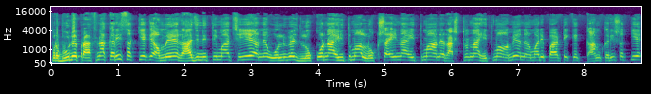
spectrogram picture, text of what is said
પ્રભુને પ્રાર્થના કરી શકીએ કે અમે રાજનીતિમાં છીએ અને ઓલવેઝ લોકોના હિતમાં લોકશાહીના હિતમાં અને રાષ્ટ્રના હિતમાં અમે અને અમારી પાર્ટી કંઈક કામ કરી શકીએ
